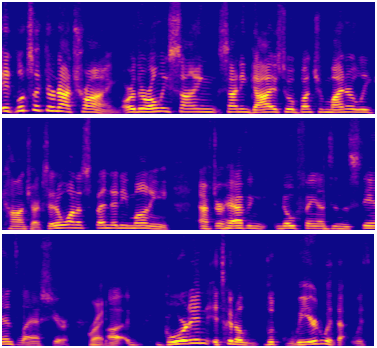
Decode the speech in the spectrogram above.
It looks like they're not trying, or they're only signing signing guys to a bunch of minor league contracts. They don't want to spend any money after having no fans in the stands last year. Right. Uh, Gordon, it's going to look weird with that with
